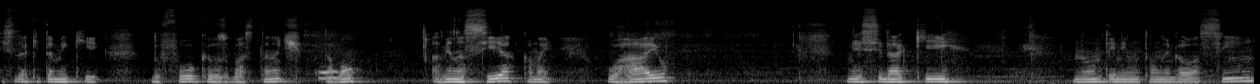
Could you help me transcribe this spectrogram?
Esse daqui também que do fogo que eu uso bastante, tá bom? A melancia, calma aí. O raio. Nesse daqui não tem nenhum tão legal assim.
